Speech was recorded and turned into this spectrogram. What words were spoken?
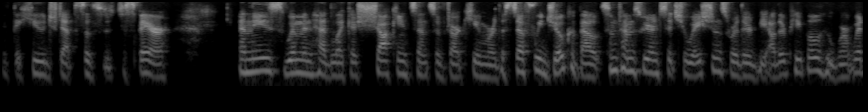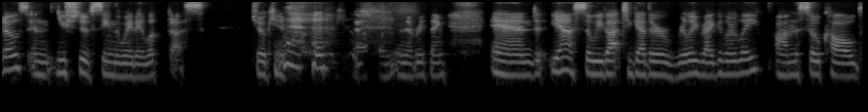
like the huge depths of despair. And these women had like a shocking sense of dark humor. The stuff we joke about, sometimes we were in situations where there'd be other people who weren't widows, and you should have seen the way they looked at us, joking and, and everything. And yeah, so we got together really regularly on the so called,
